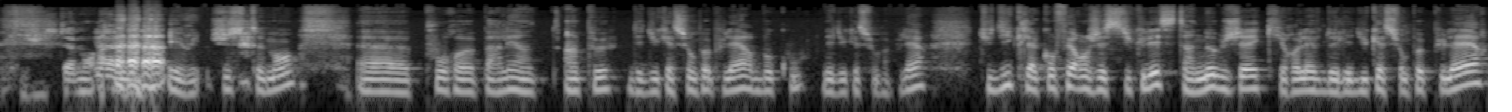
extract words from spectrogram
Justement. Euh, et oui, justement, euh, pour euh, parler un, peu d'éducation populaire, beaucoup d'éducation populaire. Tu dis que la conférence gesticulée, c'est un objet qui relève de l'éducation populaire.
